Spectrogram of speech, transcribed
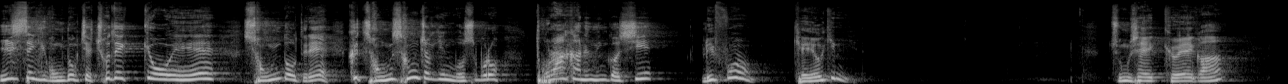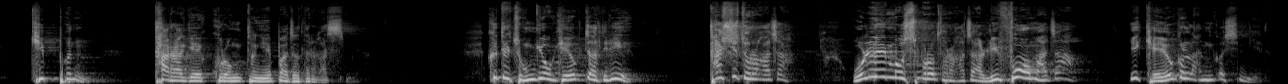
1세기 공동체 초대교회의 성도들의 그 정상적인 모습으로 돌아가는 것이 리폼, 개혁입니다. 중세 교회가 깊은 타락의 구렁텅이에 빠져들어갔습니다. 그때 종교 개혁자들이 다시 돌아가자. 원래 모습으로 돌아가자. 리폼하자. 이 개혁을 한 것입니다.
